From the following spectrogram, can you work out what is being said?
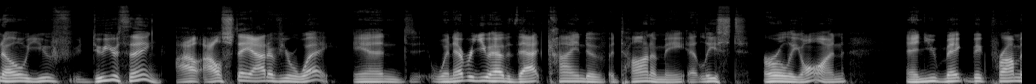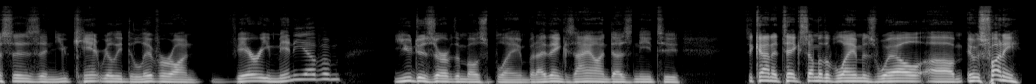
know, you do your thing. I'll I'll stay out of your way. And whenever you have that kind of autonomy, at least early on, and you make big promises and you can't really deliver on very many of them, you deserve the most blame. But I think Zion does need to to kind of take some of the blame as well. Um, it was funny.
